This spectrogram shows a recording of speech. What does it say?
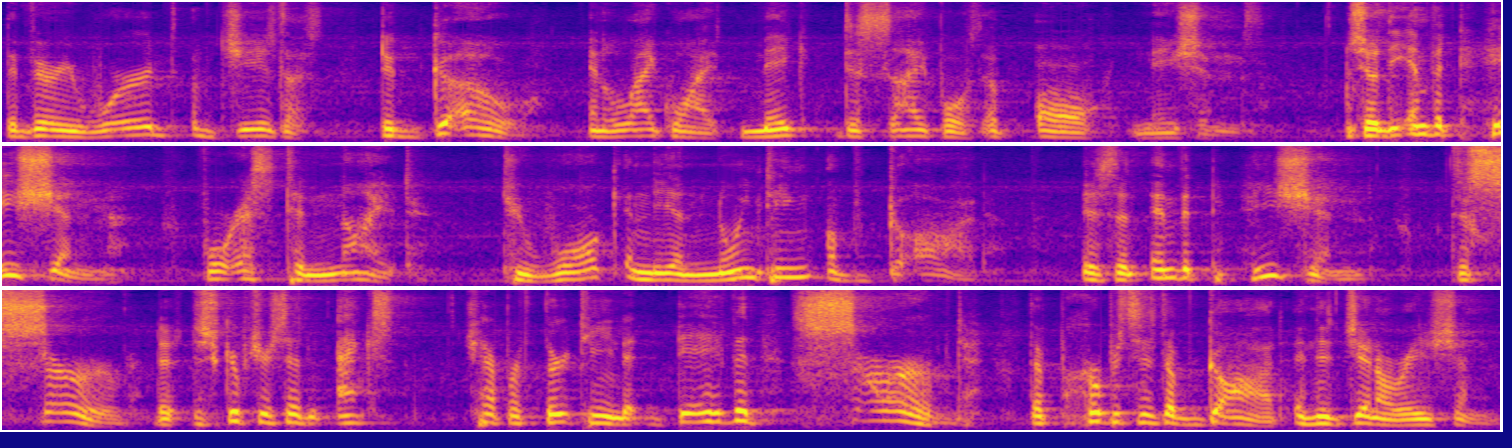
the very words of Jesus, to go and likewise make disciples of all nations. So, the invitation for us tonight to walk in the anointing of God is an invitation to serve. The, the scripture said in Acts chapter 13 that David served the purposes of God in his generation.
